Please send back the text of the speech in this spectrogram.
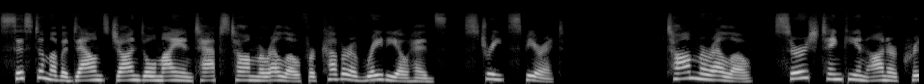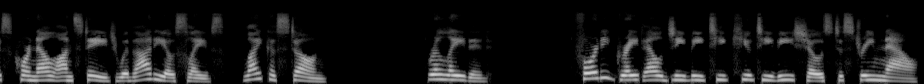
System of a Down's John Dolmayan taps Tom Morello for cover of Radiohead's Street Spirit. Tom Morello, Serj Tankian honor Chris Cornell on stage with Audioslaves, like a stone. Related. 40 great LGBTQ TV shows to stream now.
